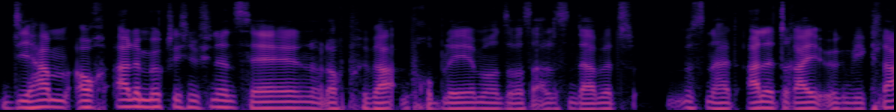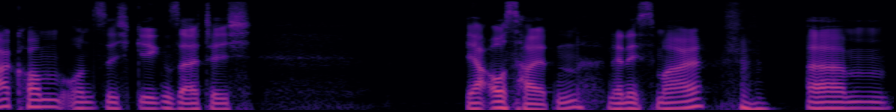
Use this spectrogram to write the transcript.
die haben auch alle möglichen finanziellen und auch privaten Probleme und sowas alles. Und damit müssen halt alle drei irgendwie klarkommen und sich gegenseitig ja aushalten, nenne ich es mal. Ähm,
